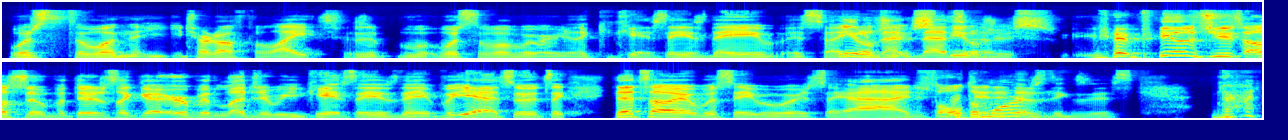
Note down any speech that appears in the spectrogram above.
what's the one that you turn off the lights? Is it what's the one where like you can't say his name? It's like Beetlejuice. That, Beetlejuice. A, Beetlejuice also, but there's like an urban legend where you can't say his name. But yeah, so it's like that's how I was saying where it's like, ah, I just Voldemort doesn't exist. Not.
